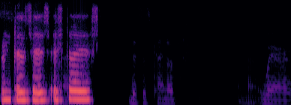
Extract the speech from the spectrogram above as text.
Entonces, esto es this is kind of uh, where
